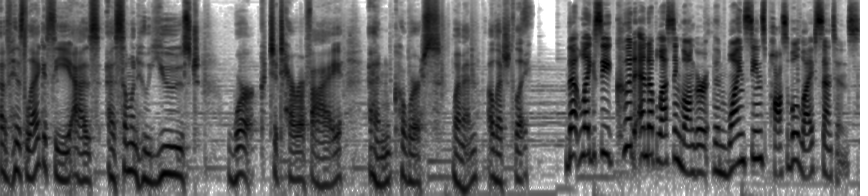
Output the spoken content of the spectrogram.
of his legacy as, as someone who used work to terrify and coerce women, allegedly. That legacy could end up lasting longer than Weinstein's possible life sentence.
